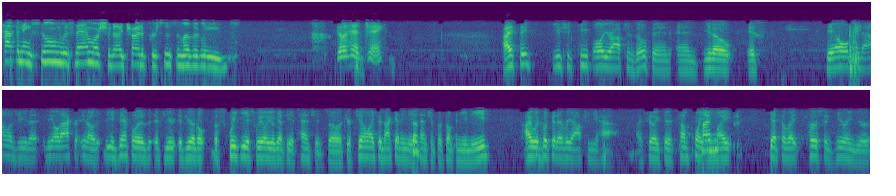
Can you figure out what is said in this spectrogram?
happening soon with them, or should I try to pursue some other leads? Go ahead, Jay. I think you should keep all your options open, and you know it's the old analogy that the old acro, you know the example is if you if you're the, the squeakiest wheel, you'll get the attention. So if you're feeling like you're not getting the attention for something you need, I would look at every option you have. I feel like at some point you might get the right person hearing your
